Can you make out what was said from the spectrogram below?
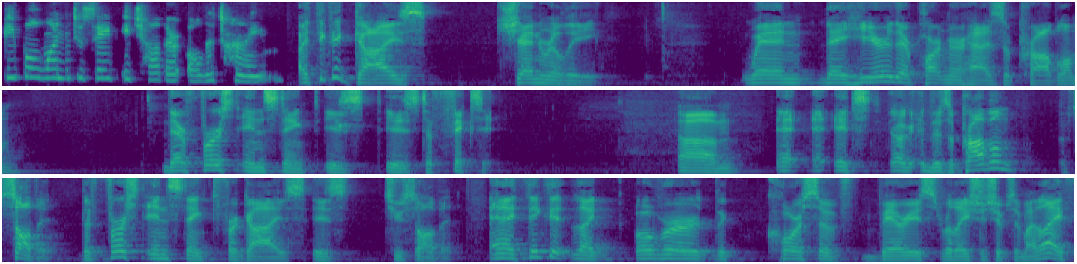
people want to save each other all the time? I think that guys generally, when they hear their partner has a problem, their first instinct is is to fix it. Um, it- it- it's okay, there's a problem, solve it. The first instinct for guys is to solve it, and I think that like over the course of various relationships in my life,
